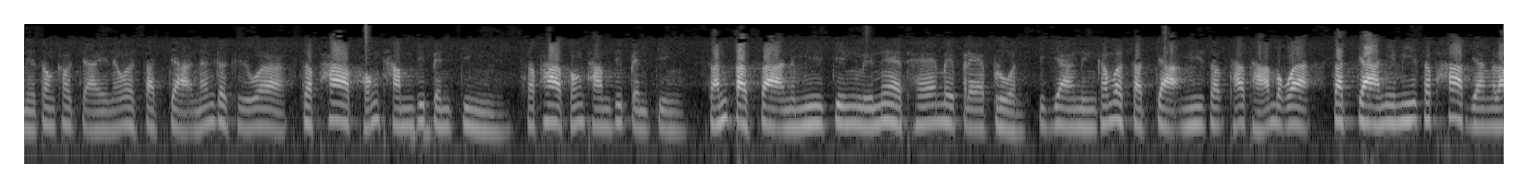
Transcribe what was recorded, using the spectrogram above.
เนี่ยต้องเข้าใจนะว่าสัจจะนั้นก็คือว่าสภาพของธรรมที่เป็นจริง สภาพของธรรมที่เป็นจริง สันตัสสะเนี่ยมีจริงหรือแน่แท้ไม่แปรปรวน อีกอย่างหนึ่งคำว่าสัจจะมีถ้าถามบอกว่า สัจจะนี่มีสภาพอย่างไร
